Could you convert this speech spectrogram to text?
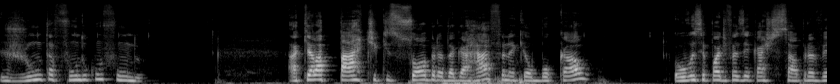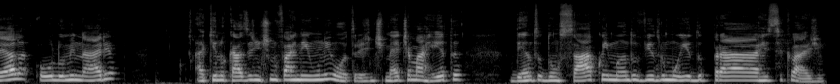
junta fundo com fundo. Aquela parte que sobra da garrafa, né, que é o bocal, ou você pode fazer castiçal para vela ou luminária. Aqui no caso a gente não faz nenhum nem outro. A gente mete a marreta dentro de um saco e manda o vidro moído para reciclagem.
